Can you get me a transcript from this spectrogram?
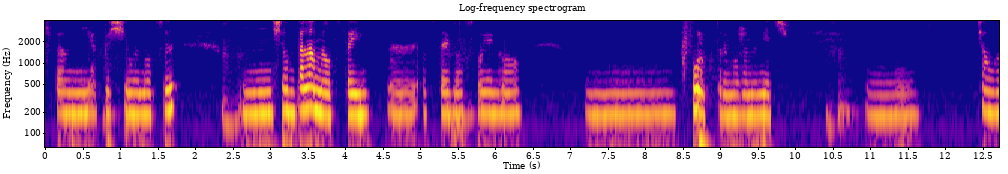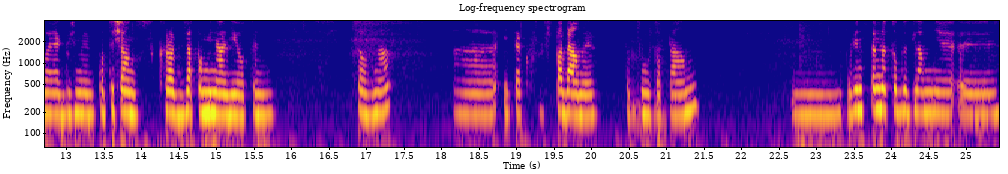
w pełni jakby siły, mocy mm, się oddalamy od tej, y, od tego swojego mm, ful, który możemy mieć. Mm, Ciągle jakbyśmy po tysiąc kroć zapominali o tym, co w nas e, i tak wpadamy to tu, to tam. Mm, Więc te metody dla mnie, y,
